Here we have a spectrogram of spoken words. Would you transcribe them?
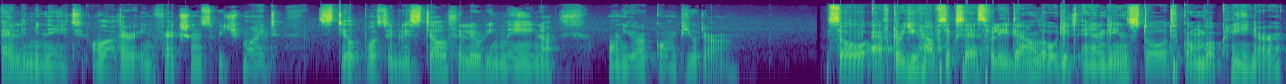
eliminate all other infections which might still possibly stealthily remain on your computer. So after you have successfully downloaded and installed Combo Cleaner,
